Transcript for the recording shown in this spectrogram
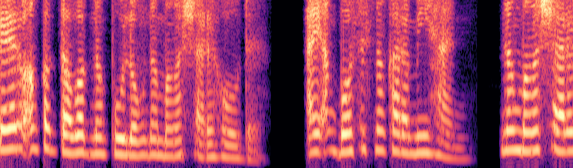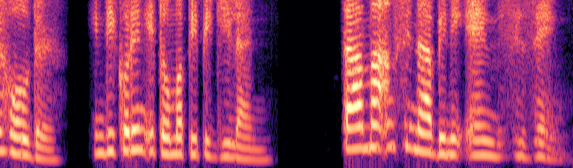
Pero ang pagtawag ng pulong ng mga shareholder ay ang boses ng karamihan ng mga shareholder. Hindi ko rin ito mapipigilan. Tama ang sinabi ni Eng Zeng.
